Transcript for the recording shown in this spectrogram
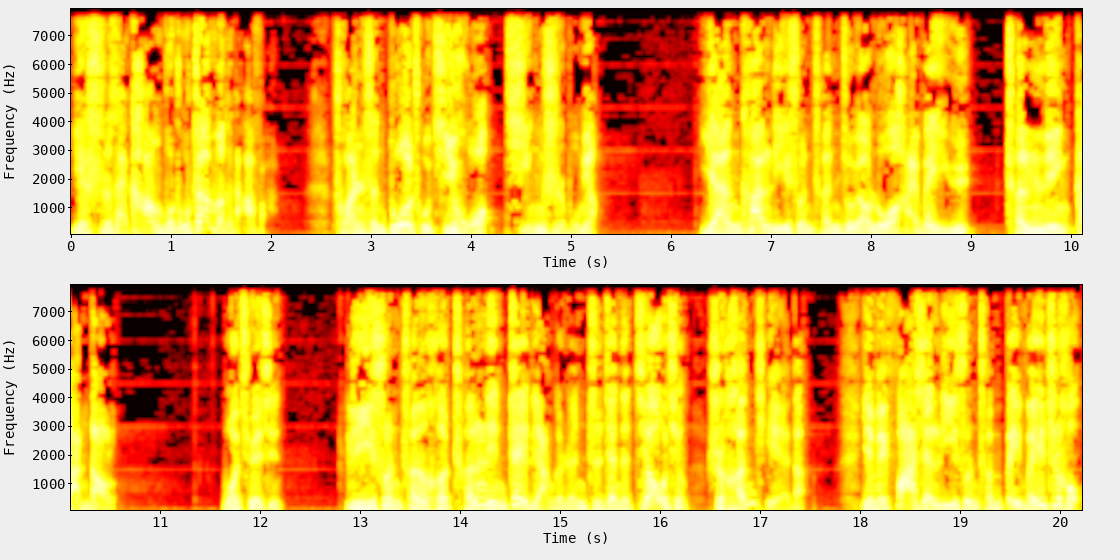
也实在扛不住这么个打法，船身多处起火，形势不妙。眼看李舜臣就要落海喂鱼，陈林赶到了。我确信。李顺臣和陈林这两个人之间的交情是很铁的，因为发现李顺臣被围之后，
